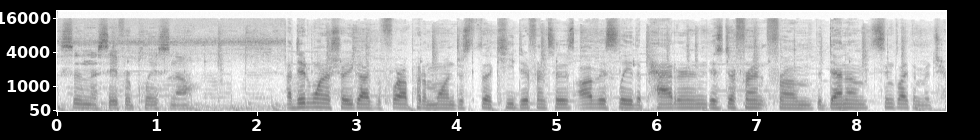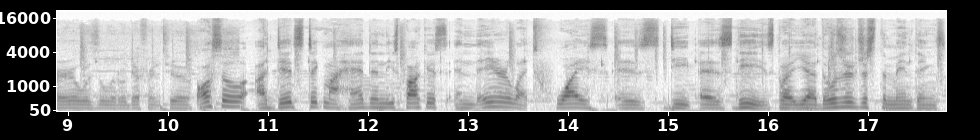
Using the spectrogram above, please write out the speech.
This is in a safer place now. I did want to show you guys before I put them on just the key differences. Obviously the pattern is different from the denim. Seems like the material was a little different too. Also, I did stick my hand in these pockets and they are like twice as deep as these. But yeah, those are just the main things.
